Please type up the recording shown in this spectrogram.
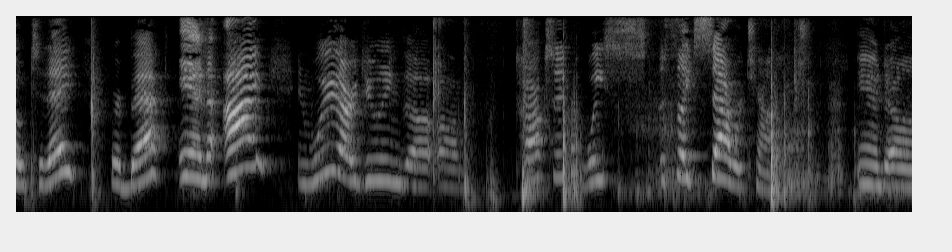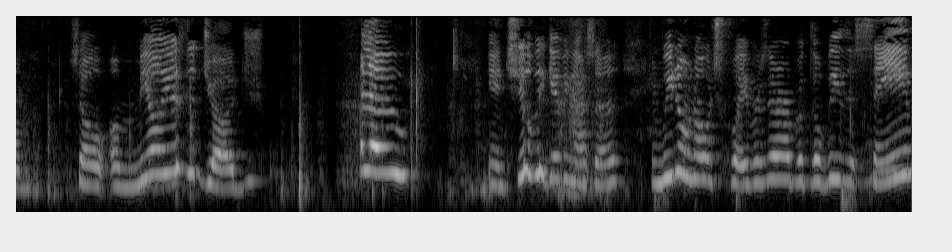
so today we're back, and I and we are doing the um, toxic waste. It's like sour challenge, and um, so Amelia's the judge. Hello, and she'll be giving us a, and we don't know which flavors there are, but they'll be the same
